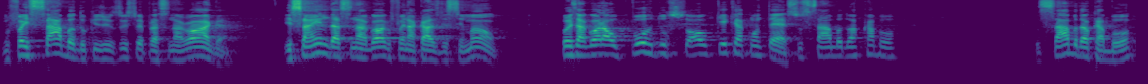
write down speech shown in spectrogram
Não foi sábado que Jesus foi para a sinagoga? E saindo da sinagoga foi na casa de Simão? Pois agora, ao pôr do sol, o que, que acontece? O sábado acabou. O sábado acabou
